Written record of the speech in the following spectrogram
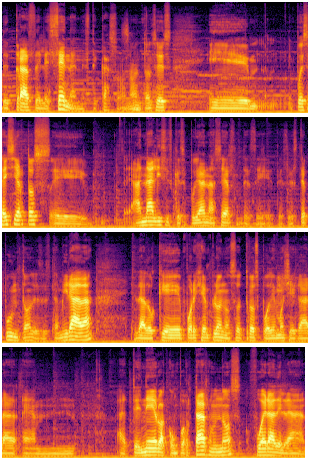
detrás de la escena en este caso, ¿no? Entonces, eh, pues hay ciertos eh, análisis que se pudieran hacer desde, desde este punto, desde esta mirada, dado que, por ejemplo, nosotros podemos llegar a, em, a tener o a comportarnos fuera de la...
